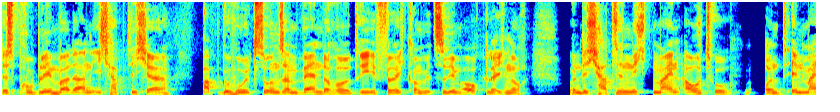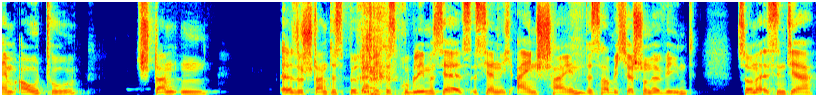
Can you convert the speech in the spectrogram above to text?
Das Problem war dann, ich habe dich ja abgeholt zu unserem Vanderhall-Dreh, vielleicht kommen wir zu dem auch gleich noch, und ich hatte nicht mein Auto. Und in meinem Auto standen, also stand es bereit. Das Problem ist ja, es ist ja nicht ein Schein, das habe ich ja schon erwähnt, sondern es sind ja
